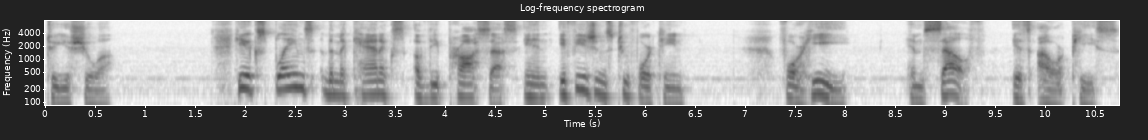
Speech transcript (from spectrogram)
to Yeshua. He explains the mechanics of the process in Ephesians 2:14. For he himself is our peace,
